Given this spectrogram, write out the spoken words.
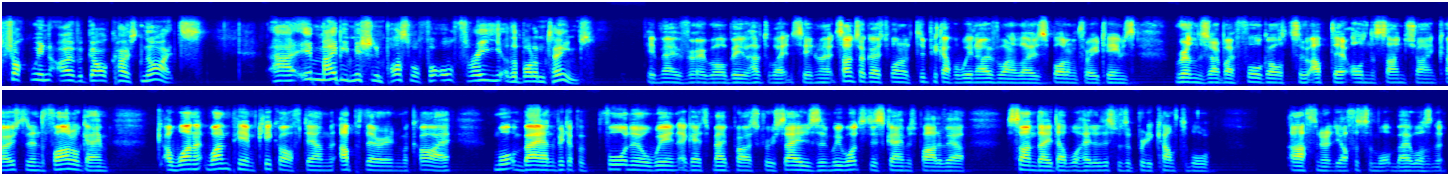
shock win over Gold Coast Knights. Uh, it may be mission impossible for all three of the bottom teams. It may very well be. We'll have to wait and see. in Sunshine Coast wanted to pick up a win over one of those bottom three teams. Redlands are by four goals to up there on the Sunshine Coast. And in the final game, a 1 1 p.m. kickoff down up there in Mackay, Moreton Bay had picked up a 4 0 win against Magpies Crusaders. And we watched this game as part of our Sunday doubleheader. This was a pretty comfortable afternoon at the office for Moreton Bay, wasn't it?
